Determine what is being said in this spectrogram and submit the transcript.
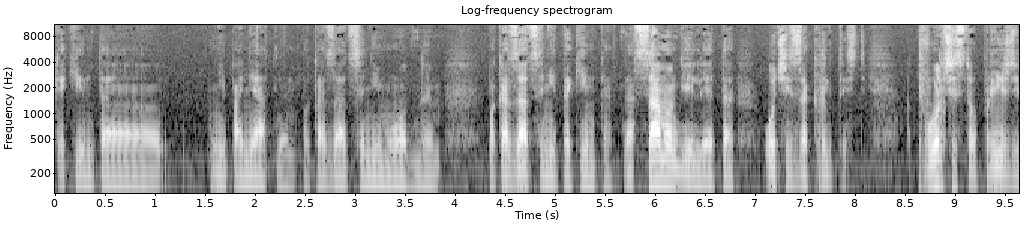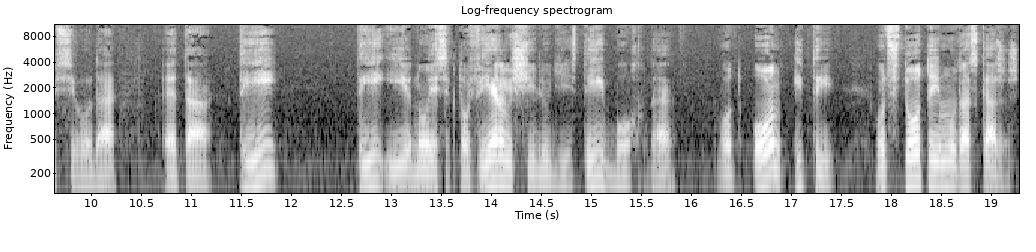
каким-то непонятным, показаться немодным, показаться не таким, как на самом деле это очень закрытость. Творчество прежде всего, да, это ты, ты и, ну, если кто верующие люди есть, ты и Бог, да, вот он и ты. Вот что ты ему расскажешь,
